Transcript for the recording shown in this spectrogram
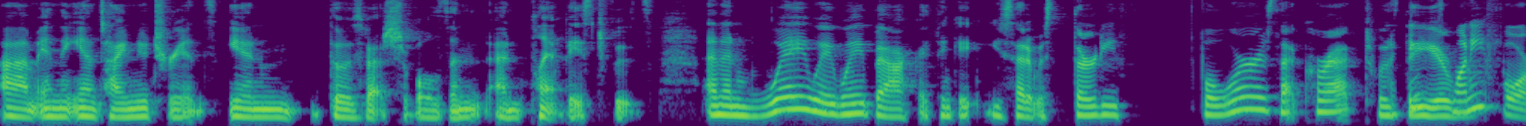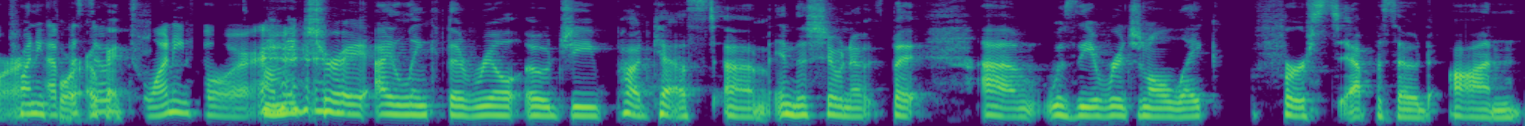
um, and the anti nutrients in those vegetables and, and plant based foods. And then, way, way, way back, I think it, you said it was 34 24 is that correct was the 24 24 episode okay. 24 i'll make sure I, I, link the real og podcast um, in the show notes but um, was the original like first episode on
